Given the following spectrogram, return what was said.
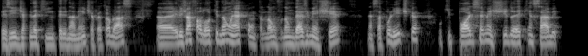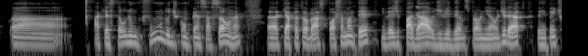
preside ainda que interinamente a Petrobras, uh, ele já falou que não é contra, não, não deve mexer nessa política, o que pode ser mexido aí, quem sabe, uh, a questão de um fundo de compensação, né, uh, que a Petrobras possa manter, em vez de pagar os dividendos para a União direto, de repente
